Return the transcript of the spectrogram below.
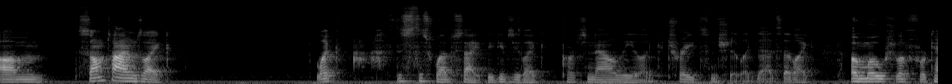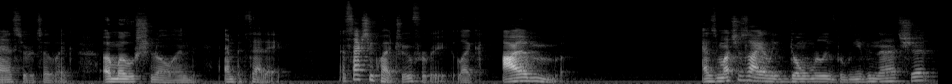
Um, sometimes like like this this website that gives you like personality like traits and shit like that. It said like emotional for cancer. It says like emotional and empathetic. That's actually quite true for me. Like I'm as much as I like don't really believe in that shit,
